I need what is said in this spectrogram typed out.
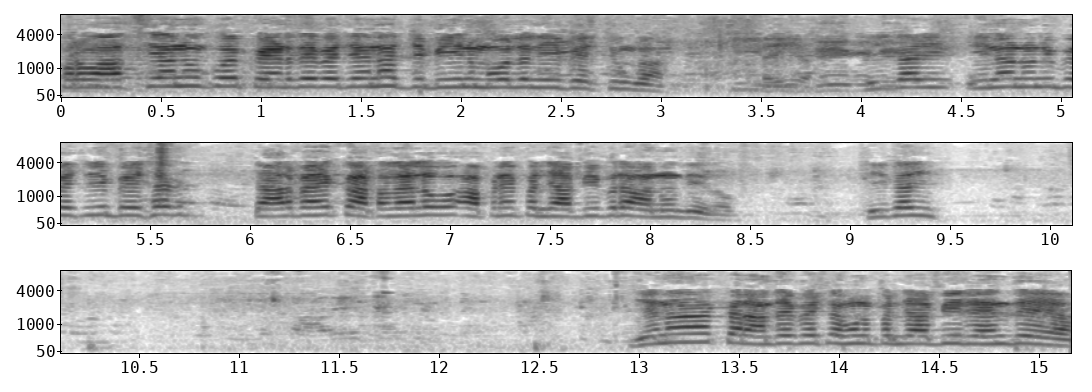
ਪ੍ਰਵਾਸੀਆਂ ਨੂੰ ਕੋਈ ਪਿੰਡ ਦੇ ਵਿੱਚ ਨਾ ਜ਼ਮੀਨ ਮੁੱਲ ਨਹੀਂ ਵੇਚੂਗਾ। ਠੀਕ ਆ ਜੀ। ਇਹਨਾਂ ਨੂੰ ਨਹੀਂ ਵੇਚਣੀ। ਬੇਸ਼ੱਕ ਚਾਰ ਪੈਸੇ ਘੱਟ ਲੈ ਲਓ ਆਪਣੇ ਪੰਜਾਬੀ ਭਰਾ ਨੂੰ ਦੇ ਦਿਓ। ਠੀਕ ਆ ਜੀ। ਜਿਹਨਾਂ ਘਰਾਂ ਦੇ ਵਿੱਚ ਹੁਣ ਪੰਜਾਬੀ ਰਹਿੰਦੇ ਆ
